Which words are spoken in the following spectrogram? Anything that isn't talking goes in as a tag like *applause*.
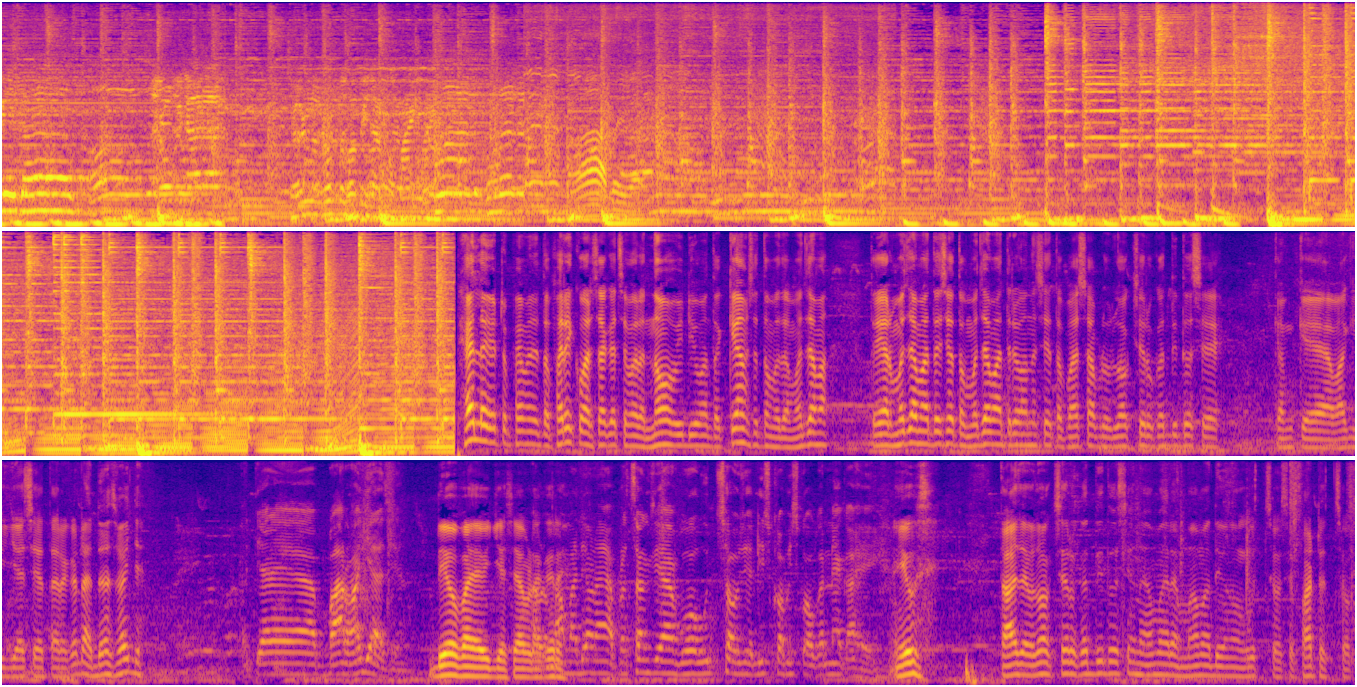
પાણી હા hello YouTube family, તો ફરી એકવાર સ્વાગત છે મારા નવા વિડીયોમાં. તો કેમ છે તો બધા? મજામાં? તો યાર મજામાં તો છે, તો મજામાં જ રહેવાનું છે. તો પાછા આપણે બ્લોગ શરૂ કરી દીધો છે. કેમ કે વાગી ગયા છે અત્યારે કેટલા? દસ વાગ્યા? અત્યારે બાર વાગ્યા છે. દેવભાઈ આવી ગયા છે આપણા ઘરે. મામા પ્રસંગ છે આ બહુ ઉત્સવ છે ડિસ્કો બિસ્કો કરને કા હે એવું છે? તો આજે વ્લોગ શરૂ કરી દીધો છે ને અમારે મામાદેવનો ઉત્સવ છે પાઠ ઉત્સવ.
